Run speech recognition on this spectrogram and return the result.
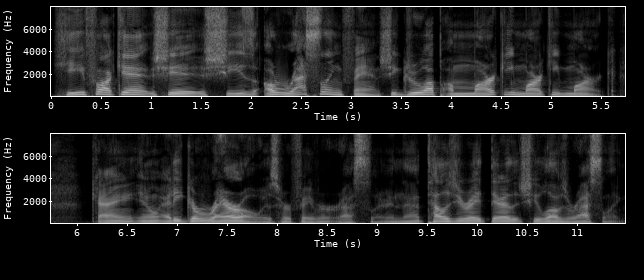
He fucking she she's a wrestling fan. She grew up a Marky Marky Mark. Okay, you know, Eddie Guerrero is her favorite wrestler, and that tells you right there that she loves wrestling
